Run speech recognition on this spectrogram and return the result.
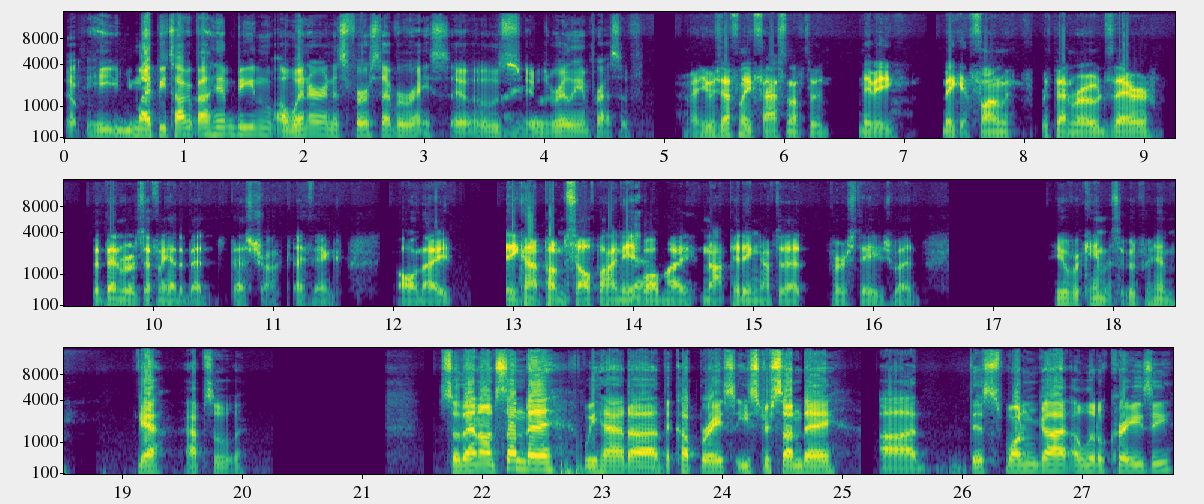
Yep. he you might be talking about him being a winner in his first ever race. It, was Right. it was really impressive. Right, he was definitely fast enough to maybe make it fun with, with Ben Rhodes there, but Ben Rhodes definitely had the best, best truck, I think, all night. And he kind of put himself behind the eight ball by not pitting after that first stage, but he overcame it, so good for him. Yeah, absolutely. So then on Sunday we had uh, the Cup race, Easter Sunday. Uh, this one got a little crazy,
